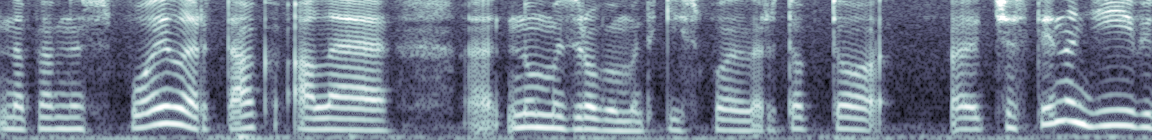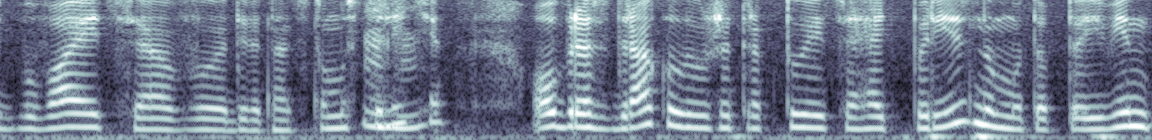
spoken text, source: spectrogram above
напевне спойлер, так, але е, ну ми зробимо такий спойлер. Тобто частина дії відбувається в 19 столітті. Образ Дракули вже трактується геть по-різному. Тобто, і він,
